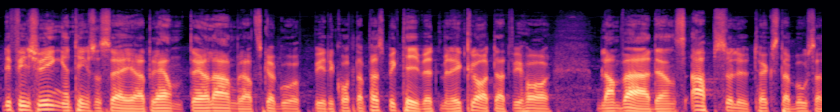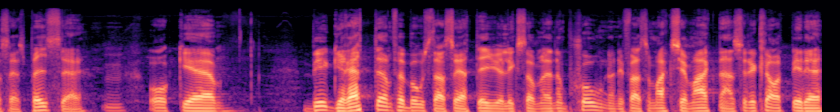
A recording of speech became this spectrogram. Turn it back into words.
Det finns ju ingenting som säger att räntor eller annat ska gå upp i det korta perspektivet, men det är klart att vi har bland världens absolut högsta bostadsrättspriser. Och eh, byggrätten för bostadsrätt är ju liksom en option ungefär som aktiemarknaden, så det är klart blir det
